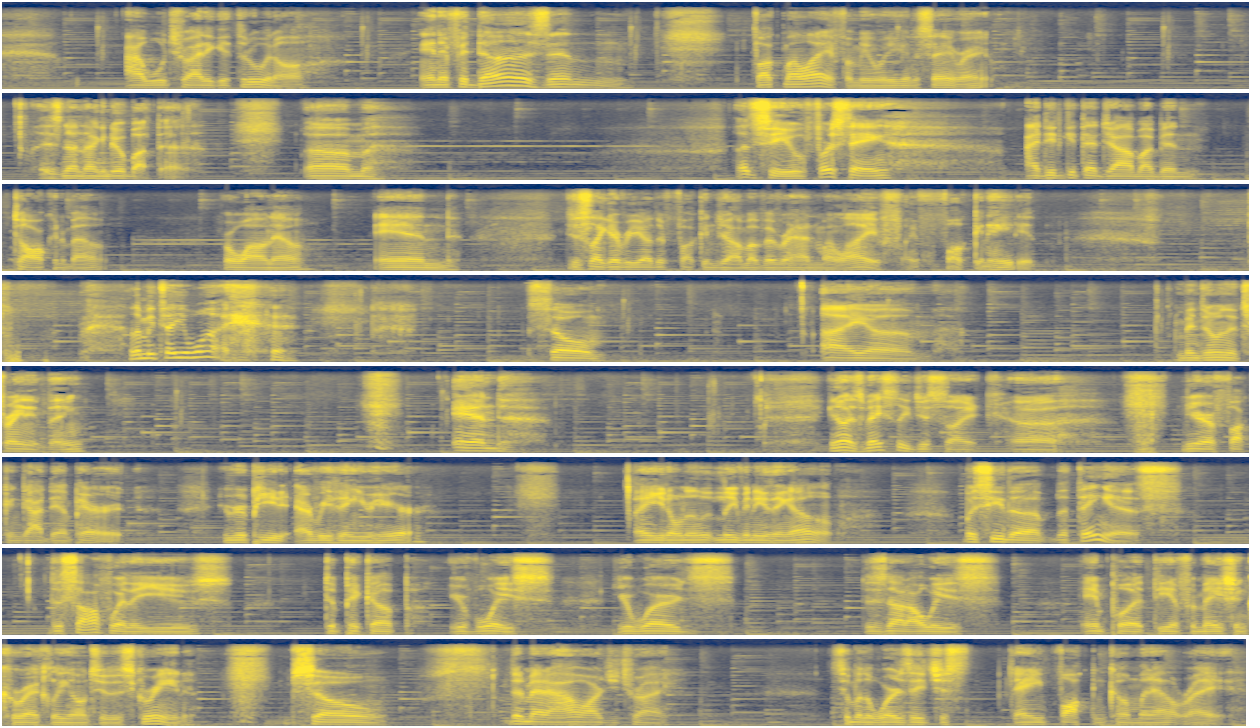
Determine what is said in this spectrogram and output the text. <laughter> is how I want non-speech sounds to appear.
I will try to get through it all. And if it does, then fuck my life. I mean, what are you going to say, right? There's nothing I can do about that. Um, let's see. First thing, I did get that job I've been talking about for a while now. And just like every other fucking job I've ever had in my life, I fucking hate it. Let me tell you why. <laughs> so, I um been doing the training thing, and you know it's basically just like uh, you're a fucking goddamn parrot. You repeat everything you hear, and you don't leave anything out. But see, the the thing is, the software they use to pick up your voice, your words, does not always input the information correctly onto the screen. So, doesn't matter how hard you try. Some of the words they just they ain't fucking coming out right.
